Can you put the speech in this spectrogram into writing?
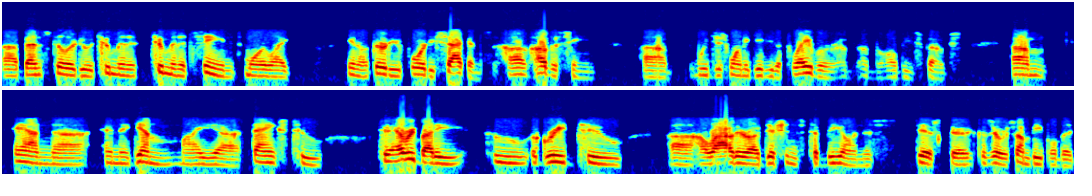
uh, Ben Stiller do a two minute two minute scene. It's more like you know thirty or forty seconds of, of a scene. Uh, we just want to give you the flavor of, of all these folks. Um, and uh, and again, my uh, thanks to to everybody who agreed to uh, allow their auditions to be on this disc. Because there were some people that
